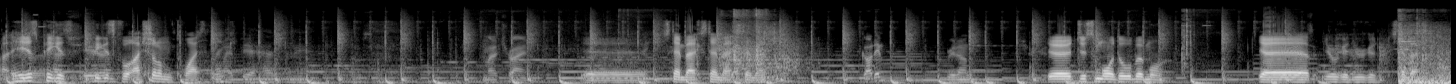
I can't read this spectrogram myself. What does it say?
Uh, he just To the picked his hatch picked here. his foot. I shot him twice, I think. Might be a hatch in there. I'm gonna try and. Yeah. Stand back, stand back, stand back. Got him? We don't. Yeah, do some more, do a little bit more. Yeah, yeah, yeah, you were good, you were good. Stand back.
